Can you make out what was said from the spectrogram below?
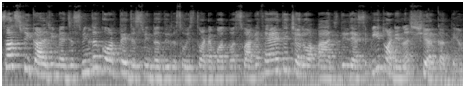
ਸਤਿ ਸ਼੍ਰੀ ਅਕਾਲ ਜੀ, ਮੈਂ ਜਸਵਿੰਦਰ ਕੌਰ ਤੇ ਜਸਵਿੰਦਰ ਦੀ ਰਸੋਈ 'ਚ ਤੁਹਾਡਾ ਬਹੁਤ-ਬਹੁਤ ਸਵਾਗਤ ਹੈ ਤੇ ਚਲੋ ਆਪਾਂ ਅੱਜ ਦੀ ਰੈਸਿਪੀ ਤੁਹਾਡੇ ਨਾਲ ਸ਼ੇਅਰ ਕਰਦੇ ਹਾਂ।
